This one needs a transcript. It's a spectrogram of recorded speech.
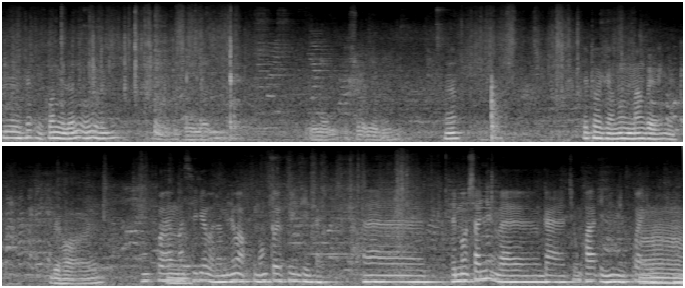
nhưng chắc thì con người lớn uống được chứ người lớn người lớn số người lớn hả thế thôi thì mình mang về nhỉ để họ ấy. hôm qua Ừ. bác sĩ kia bảo là nếu mà muốn quay phim thì phải à, lấy máu xác nhận và gà trung khoa thì mình quay. À.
